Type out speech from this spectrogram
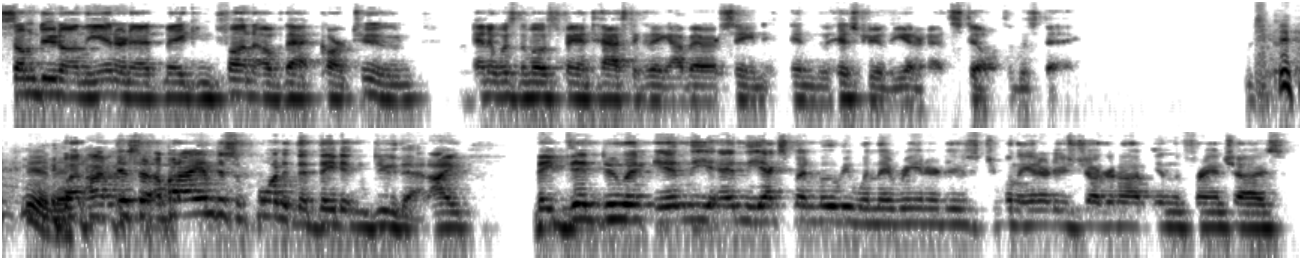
some dude on the internet making fun of that cartoon, and it was the most fantastic thing I've ever seen in the history of the internet. Still to this day. But I'm dis- but I am disappointed that they didn't do that. I they did do it in the in the X Men movie when they reintroduced when they introduced Juggernaut in the franchise.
